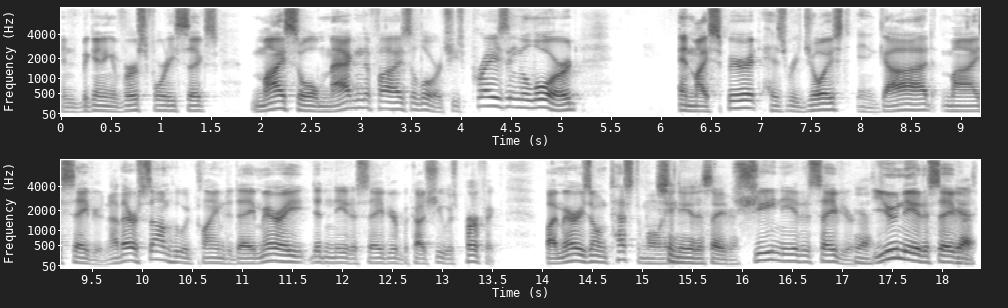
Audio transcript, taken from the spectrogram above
in beginning of verse 46, My soul magnifies the Lord. She's praising the Lord and my spirit has rejoiced in God my Savior. Now, there are some who would claim today Mary didn't need a Savior because she was perfect. By Mary's own testimony, She needed a Savior. she needed a Savior. Yes. You needed a Savior. Yes.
